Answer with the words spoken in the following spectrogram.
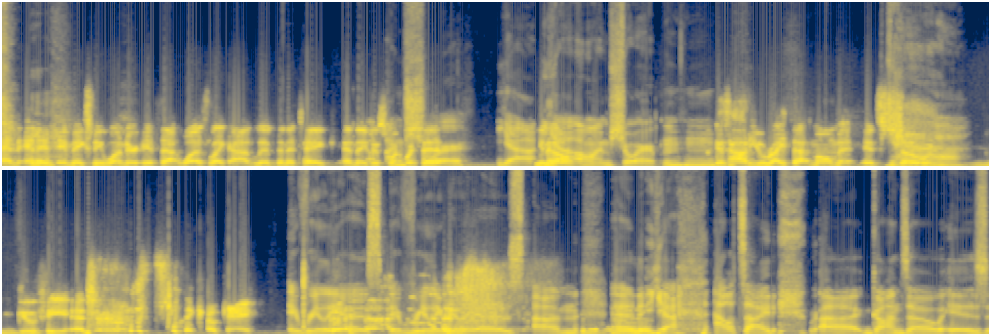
And and it, it makes me wonder if that was like ad libbed in a take and they just went I'm with it. Yeah. You know? Yeah. Oh, I'm sure. Mm-hmm. Because how do you write that moment? It's Yeah. so goofy and it's like, okay. It really is. It really, really is. Um, and yeah, outside, uh, Gonzo is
